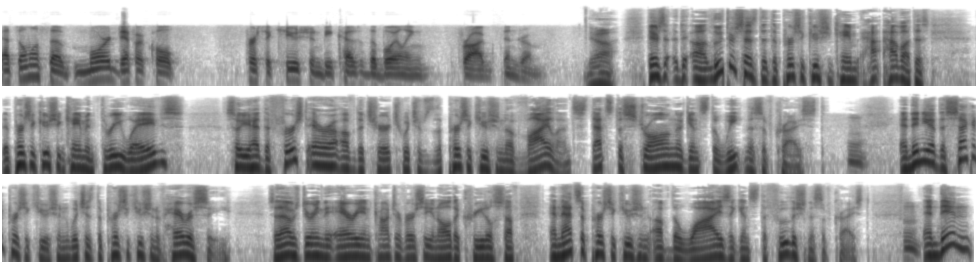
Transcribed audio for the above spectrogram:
that's almost a more difficult persecution because of the boiling frog syndrome. Yeah. There's uh, Luther says that the persecution came. How, how about this? The persecution came in three waves. So you had the first era of the church, which was the persecution of violence. That's the strong against the weakness of Christ. And then you have the second persecution, which is the persecution of heresy. So that was during the Arian controversy and all the creedal stuff, and that's a persecution of the wise against the foolishness of Christ. And then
